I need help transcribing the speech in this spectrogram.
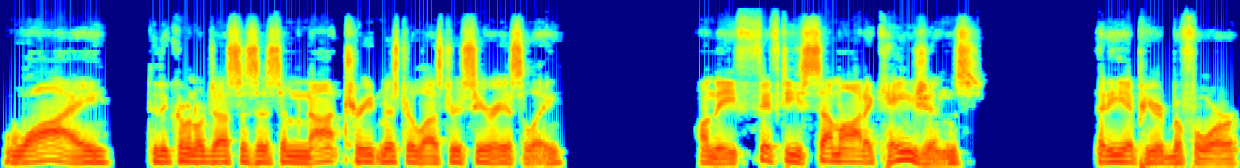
why did the criminal justice system not treat Mr. Lester seriously on the 50 some odd occasions that he appeared before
